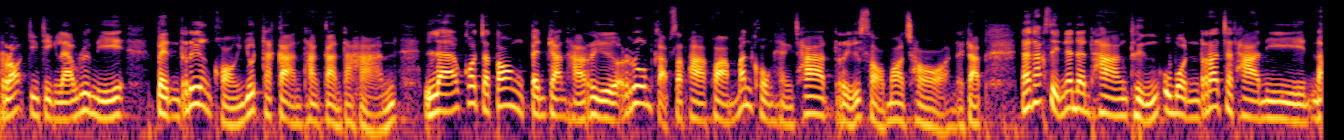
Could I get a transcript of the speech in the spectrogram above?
เพราะจริง ๆ แล้วเรื่องนี้เป็นเรื่องของยุทธการทางการทหาร แล้วก็จะต้องเป็นการหารือร่วมกับสภาความมั่นคงแห่งชาติ หรือสอมชนะครับนายทักษิณเนี่ยเดินทางถึงอุบลราชธานีใน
